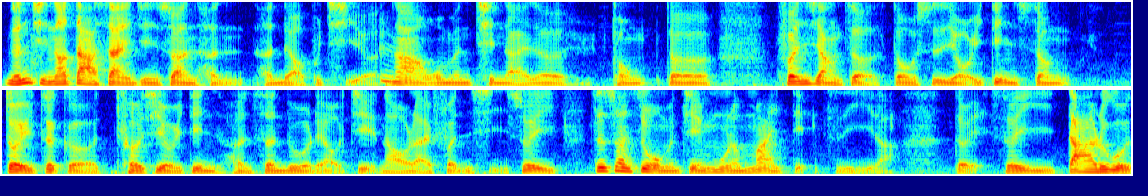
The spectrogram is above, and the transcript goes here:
能请到大三已经算很很了不起了。嗯那我们请来的同的分享者都是有一定深对这个科系有一定很深入的了解，然后来分析，所以这算是我们节目的卖点之一啦。对，所以大家如果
